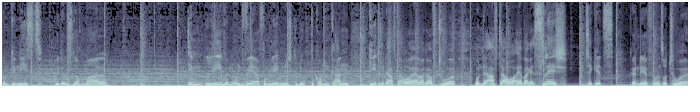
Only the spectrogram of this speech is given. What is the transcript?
und genießt mit uns nochmal im Leben und wer vom Leben nicht genug bekommen kann, geht mit After Hour Eierbagger auf Tour und der After Hour Eierbagger slash Tickets könnt ihr für unsere Tour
